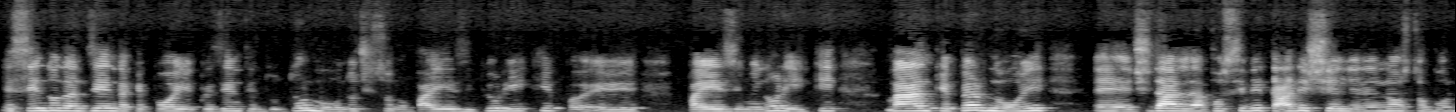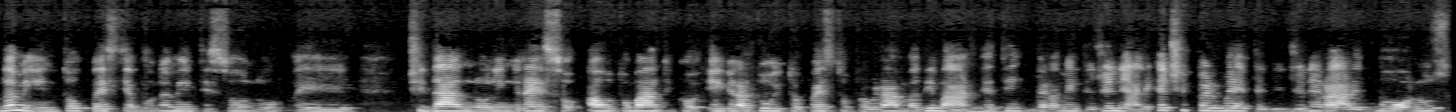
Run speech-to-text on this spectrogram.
Essendo un'azienda che poi è presente in tutto il mondo, ci sono paesi più ricchi e paesi meno ricchi, ma anche per noi eh, ci dà la possibilità di scegliere il nostro abbonamento. Questi abbonamenti sono, eh, ci danno l'ingresso automatico e gratuito a questo programma di marketing veramente geniale che ci permette di generare bonus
